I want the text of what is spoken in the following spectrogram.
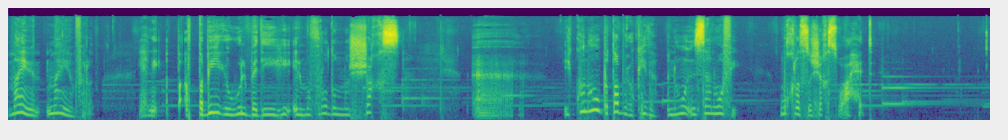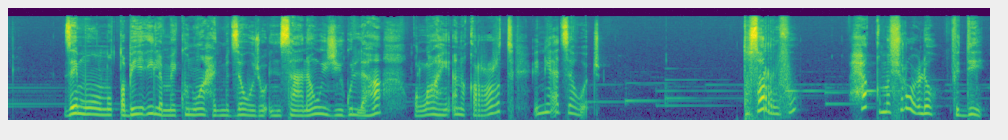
ما ما ينفرض. يعني الطبيعي والبديهي المفروض إنه الشخص آه يكون هو بطبعه كذا إنه هو إنسان وفي مخلص لشخص واحد. زي مو إنه الطبيعي لما يكون واحد متزوج وإنسانة ويجي يقول لها والله أنا قررت إني أتزوج. تصرفه حق مشروع له في الدين.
